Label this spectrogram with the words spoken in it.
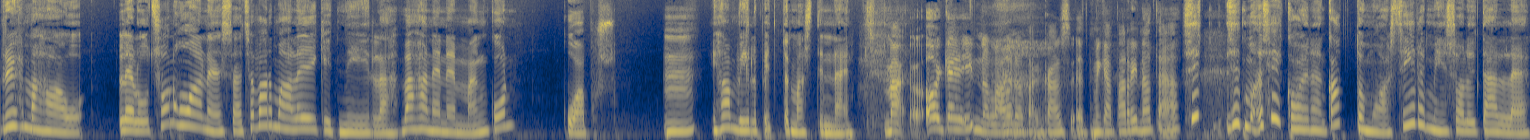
ryhmähaulelut sun huoneessa, että sä varmaan leikit niillä vähän enemmän kuin kuopus. Mm. Ihan vilpittömästi näin. Mä oikein innolla odotan kanssa, että mikä tarina tää Sitten sit mun esikoinen katsoi mua silmiin, se oli tälleen,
